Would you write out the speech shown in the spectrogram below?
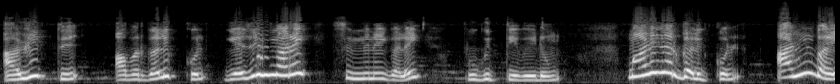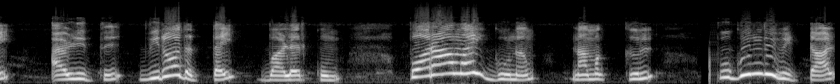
அழித்து அவர்களுக்குள் எதிர்மறை சிந்தனைகளை புகுத்திவிடும். மனிதர்களுக்குள் அன்பை அழித்து விரோதத்தை வளர்க்கும். பொறாமை குணம் நமக்குள் புகுந்துவிட்டால்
